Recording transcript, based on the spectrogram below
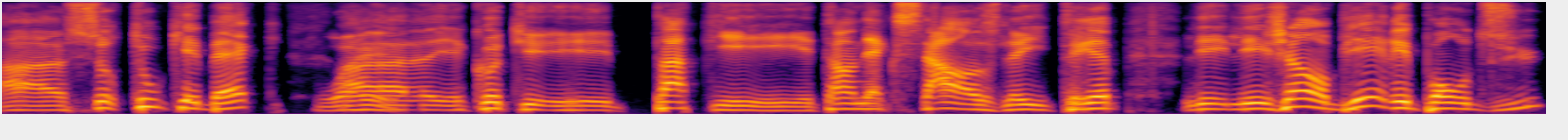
euh, surtout Québec, euh, écoute, il- Pat il est en extase, là, il tripe. Les, les gens ont bien répondu.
